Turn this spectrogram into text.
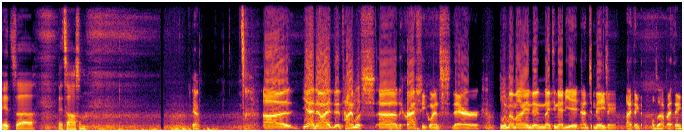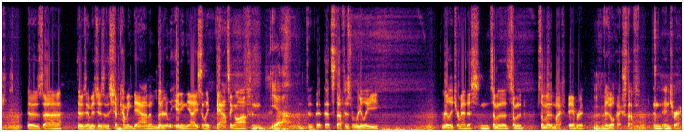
it's uh, it's awesome. Yeah. Uh, yeah, no, I, the timeless, uh, the crash sequence there blew my mind in 1998. That's amazing. I think that holds up. I think those uh, those images of the ship coming down and literally hitting the ice and like bouncing off, and Yeah, th- that, that stuff is really, really tremendous. And some of the some of the some of my favorite mm-hmm. visual effects stuff in, in Trek.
